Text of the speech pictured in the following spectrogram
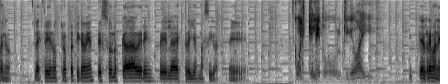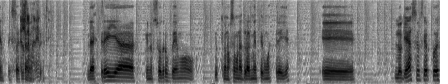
Bueno, la estrella de prácticamente son los cadáveres de las estrellas masivas. Eh, Como el esqueleto, lo que quedó ahí. El remanente, exactamente. El remanente. La estrella que nosotros vemos, que conocemos naturalmente como estrella, eh, lo que hacen, ¿cierto?, es,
